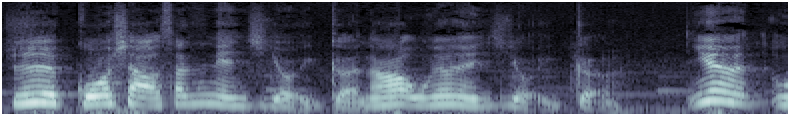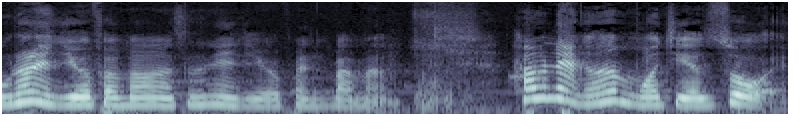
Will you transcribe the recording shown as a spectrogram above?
就是国小三四年级有一个，然后五六年级有一个，因为五六年级有分班嘛，三四年级有分班嘛，他们两个是摩羯座，哎，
